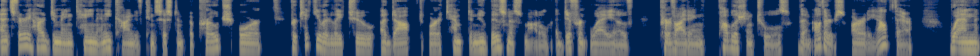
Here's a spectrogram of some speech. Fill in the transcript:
and it's very hard to maintain any kind of consistent approach or particularly to adopt or attempt a new business model, a different way of providing publishing tools than others already out there when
